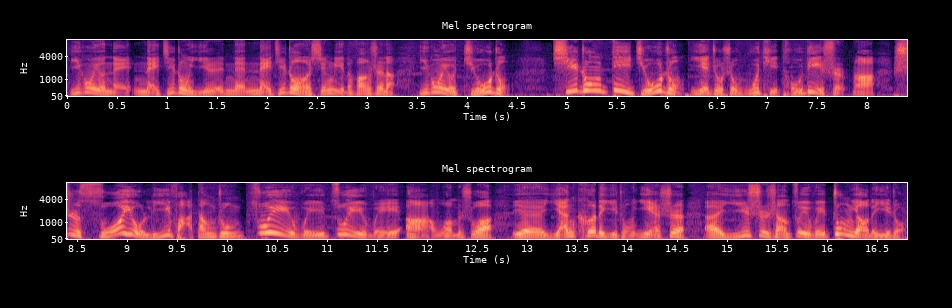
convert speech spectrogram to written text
一共有哪哪几种仪哪哪几种行礼的方式呢？一共有九种。其中第九种，也就是五体投地式啊，是所有礼法当中最为最为啊，我们说也严苛的一种，也是呃仪式上最为重要的一种，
